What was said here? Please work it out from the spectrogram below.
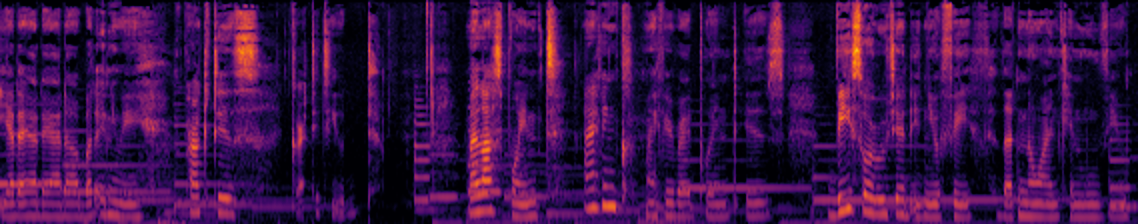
yada yada yada. But anyway, practice gratitude. My last point I think my favorite point is be so rooted in your faith that no one can move you.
